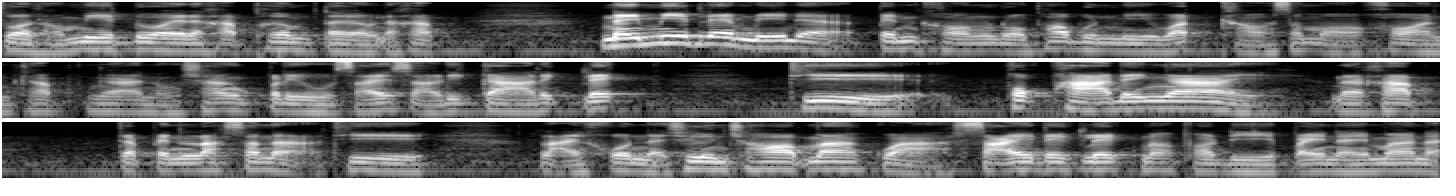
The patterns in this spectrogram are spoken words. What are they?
ส่วนของมีดด้วยนะครับ เพิ่มเติมนะครับ ในมีดเล่มนี้เนี่ยเป็นของหลวงพ่อบุญมีวัดเขาสมอคอนครับงานของช่างปลิวไซส์สาลิกาเล็ก ๆ ที่พกพาได้ง่ายนะครับ จะเป็นลักษณะที่ หลายคนเนี่ยชื่นชอบมากกว่าไซส์เล็กๆเนาะพอดีไปไหนมาไหน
